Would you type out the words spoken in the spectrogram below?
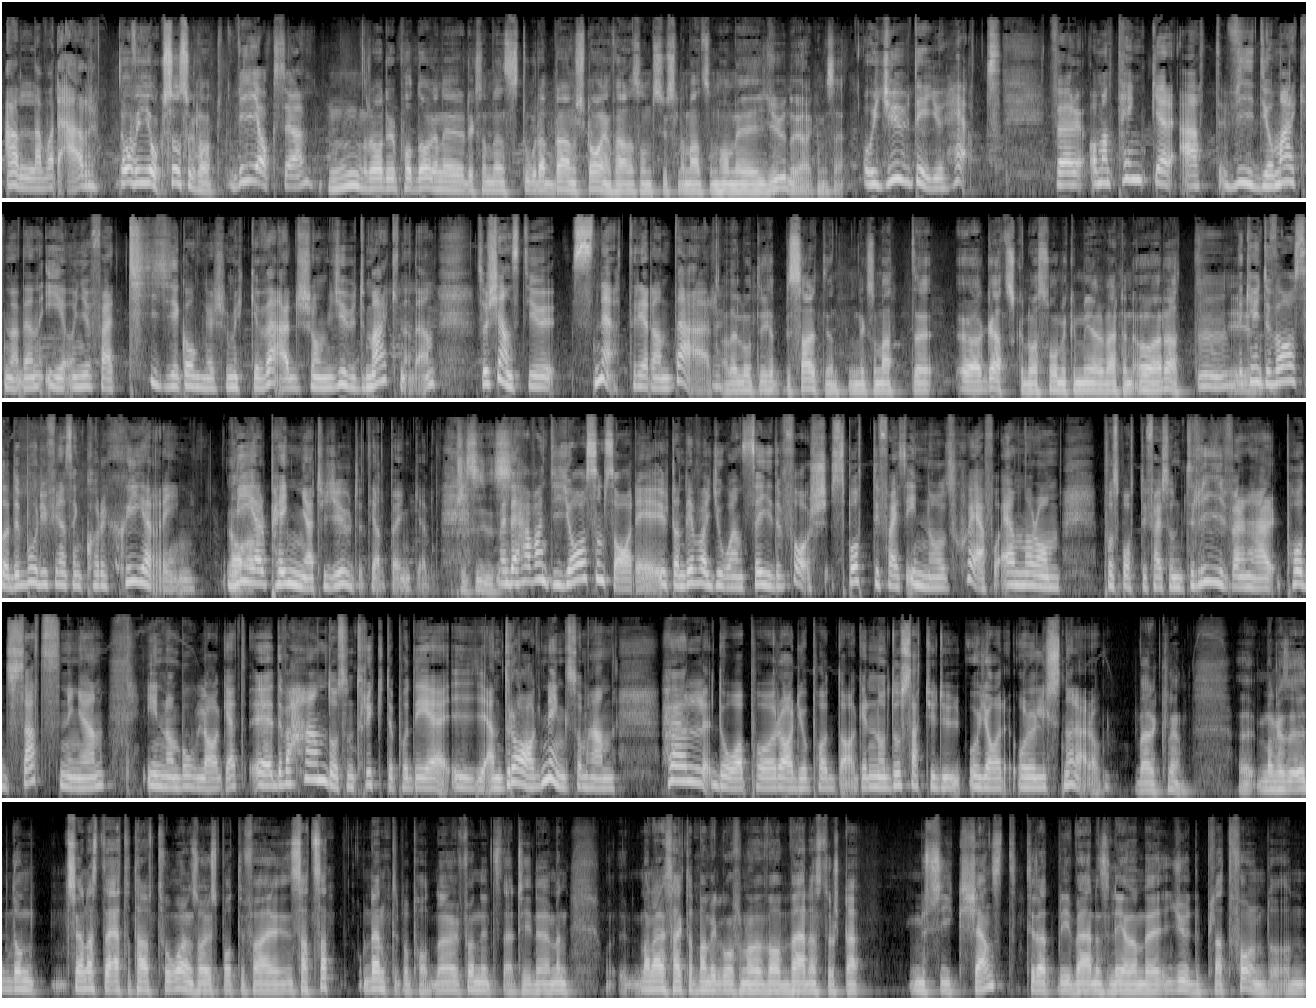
Alla var där. Och vi också såklart. Vi också. Mm, radio och poddagen är liksom den stora branschdagen för alla som sysslar med allt som har med ljud att göra kan man säga. Och ljud är ju hett. För om man tänker att videomarknaden är ungefär tio gånger så mycket värd som ljudmarknaden så känns det ju snett redan där. Ja, det låter ju helt bisarrt egentligen, liksom att eh, ögat skulle vara så mycket mer värt än örat. Mm, Det kan ju inte vara så. Det borde ju finnas en korrigering. Ja. Mer pengar till ljudet helt enkelt. Precis. Men det här var inte jag som sa det utan det var Johan Seidefors, Spotifys innehållschef och en av dem på Spotify som driver den här poddsatsningen inom bolaget. Eh, Det var han då som tryckte på det i en dragning som han höll då på radiopoddagen och då satt ju du och jag och lyssnade där. då. Verkligen. Eh, Man kan, de senaste ett och ett halvt, två åren så har ju Spotify satsat ordentligt på podd. Det har ju funnits där tidigare. Men man har sagt att man vill gå från att vara världens största musiktjänst till att bli världens ledande ljudplattform. Då.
